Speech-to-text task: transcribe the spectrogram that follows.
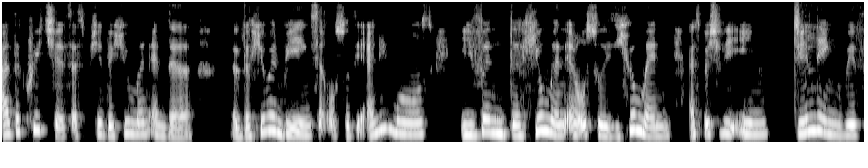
other creatures, especially the human and the the human beings and also the animals, even the human and also the human, especially in dealing with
